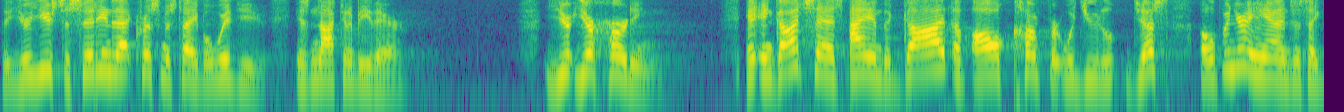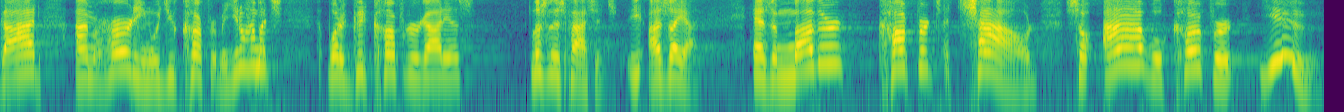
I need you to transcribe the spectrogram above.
that you're used to sitting at that Christmas table with you is not going to be there. You're, you're hurting. And, and God says, I am the God of all comfort. Would you just open your hands and say, God, I'm hurting. Would you comfort me? You know how much, what a good comforter God is? Listen to this passage Isaiah. As a mother comforts a child, so I will comfort you.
